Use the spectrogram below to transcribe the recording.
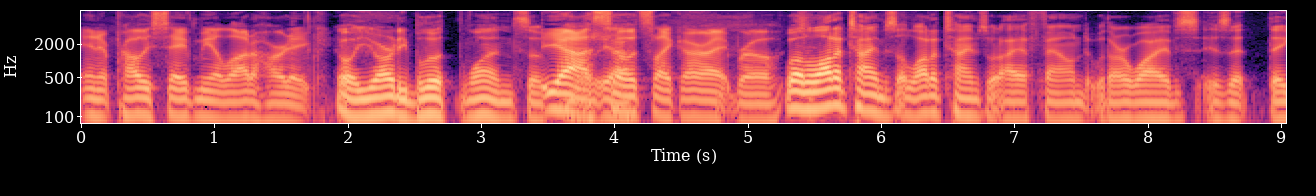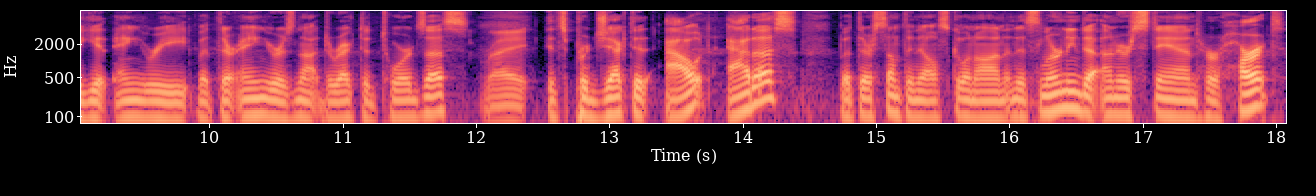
and it probably saved me a lot of heartache. Well, you already blew it one, so Yeah, so it's like, all right, bro. well, a lot of times, a lot of times, what I have found with our wives is that they get angry, but their anger is not directed towards us. right. It's projected out at us, but there's something else going on, and it's learning to understand her heart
